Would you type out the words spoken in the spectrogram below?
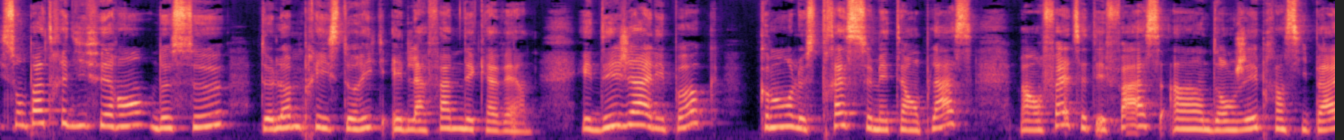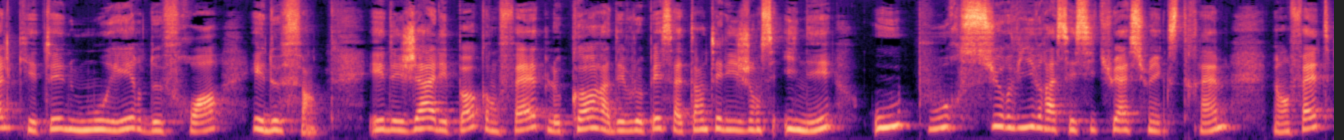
ils sont pas très différents de ceux de l'homme préhistorique et de la femme des cavernes. Et déjà à l'époque, quand le stress se mettait en place, ben en fait, c'était face à un danger principal qui était de mourir de froid et de faim. Et déjà à l'époque, en fait, le corps a développé cette intelligence innée ou pour survivre à ces situations extrêmes, mais en fait,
